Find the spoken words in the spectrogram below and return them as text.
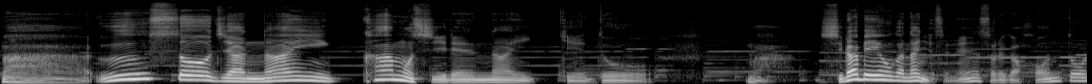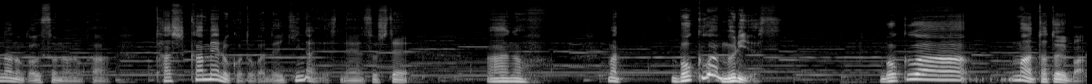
まあ嘘じゃないかもしれないけどまあ調べようがないんですよね。それが本当なのか嘘なのか確かめることができないですね。そしてあのまあ僕は無理です。僕はまあ例えば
